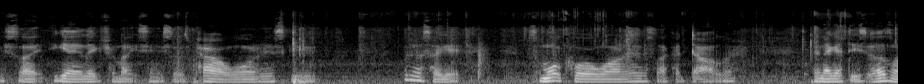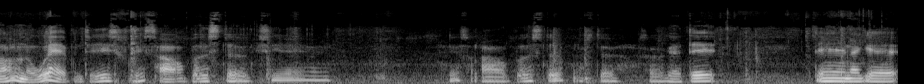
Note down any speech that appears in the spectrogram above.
it's like, you got electrolytes in it, so it's power water, it's good. What else I get? Some more core water, it's like a dollar. Then I got this other I don't know what happened to this. This all bust up, see that? This one all bust up and stuff. So I got that. Then I got,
